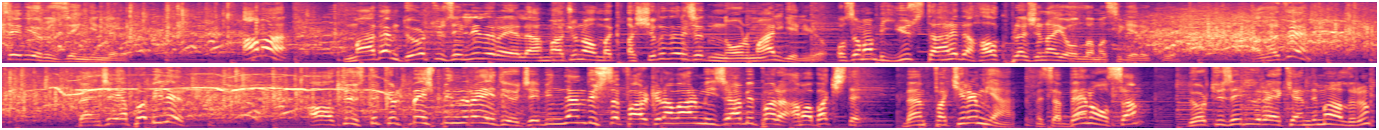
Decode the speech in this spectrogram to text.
Seviyoruz zenginleri. Ama madem 450 liraya lahmacun almak aşırı derecede normal geliyor. O zaman bir 100 tane de halk plajına yollaması gerekiyor. Anladın? Bence yapabilir. Altı üstü 45 bin lira ediyor. Cebinden düşse farkına varmayacağı bir para. Ama bak işte ben fakirim ya. Mesela ben olsam 450 liraya kendimi alırım.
